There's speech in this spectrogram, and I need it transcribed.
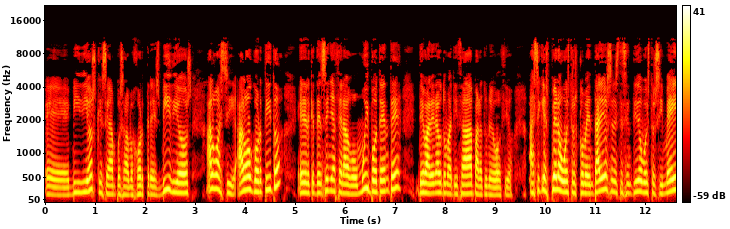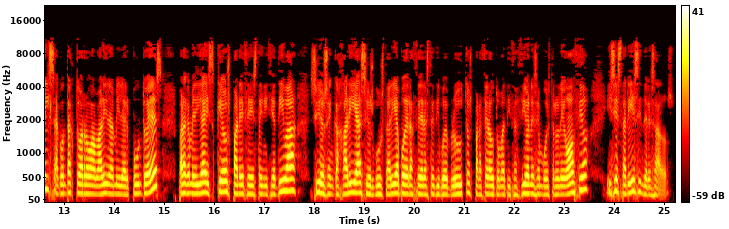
eh, vídeos que sean pues a lo mejor tres vídeos, algo así, algo cortito en el que te enseñe a hacer algo muy potente de manera automatizada para tu negocio. Así que espero vuestros comentarios en este sentido, vuestros emails a contacto arroba marinamiller.es para que me digáis qué os parece esta iniciativa, si os encajaría, si os gustaría poder acceder a este tipo de productos para hacer automatizaciones en vuestro negocio y si estaríais interesados.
